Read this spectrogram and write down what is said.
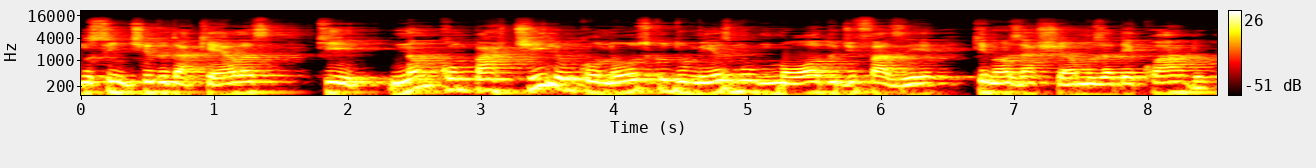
no sentido daquelas que não compartilham conosco do mesmo modo de fazer que nós achamos adequado.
